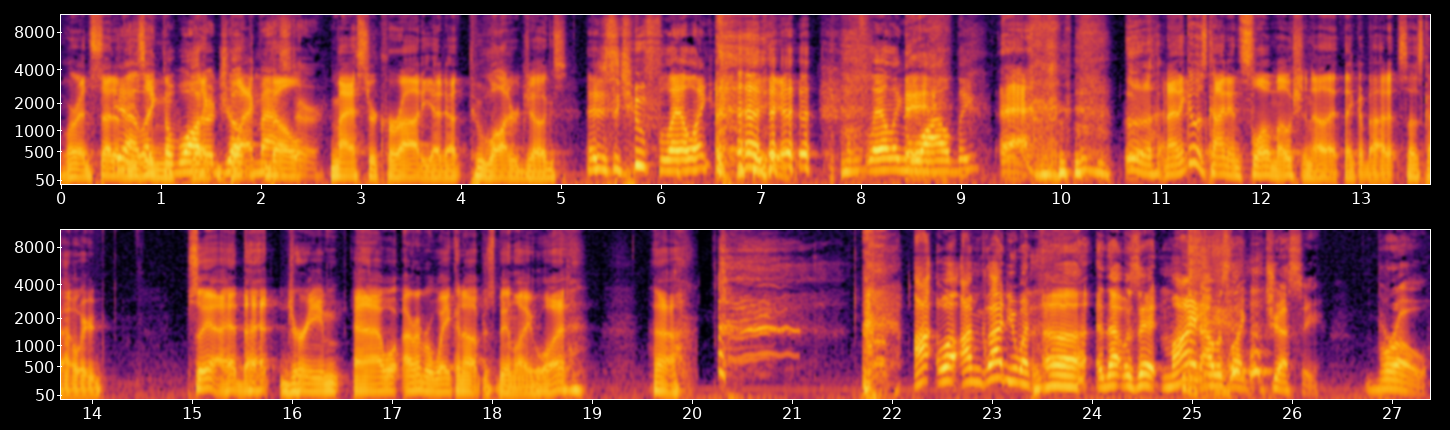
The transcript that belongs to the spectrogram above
where instead of Yeah, like using the water like, jug black master. belt master karate, I got two water jugs. It's just you flailing, flailing wildly. And I think it was kind of in slow motion now that I think about it. So it's kind of weird. So yeah, I had that dream, and I, w- I remember waking up just being like, "What? Huh. I, well, I'm glad you went. Uh, and that was it. Mine, I was like Jesse, bro.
